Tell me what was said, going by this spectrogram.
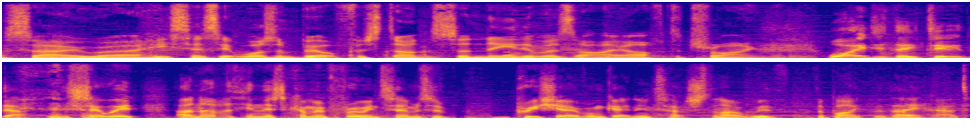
So uh, he says it wasn't built for stunts, and neither was I after trying them. Why did they do that? It's so weird. Another thing that's coming through in terms of appreciate everyone getting in touch tonight with the bike that they had.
